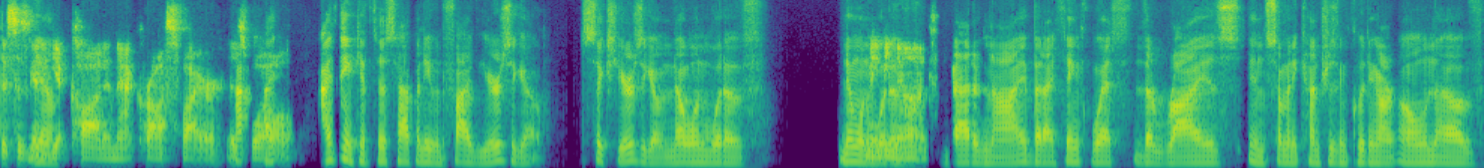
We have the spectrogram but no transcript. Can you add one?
this is going to yeah. get caught in that crossfire as I, well I, I think if this happened even five years ago, six years ago, no one would have, no one Maybe would have not. batted an eye. But I think with the rise in so many countries, including our own, of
